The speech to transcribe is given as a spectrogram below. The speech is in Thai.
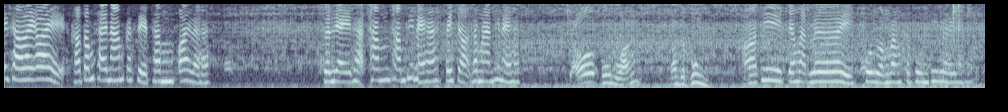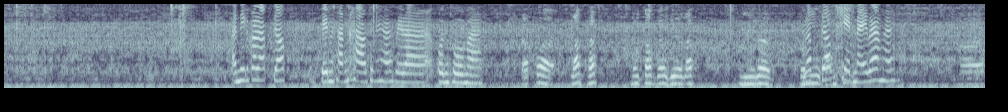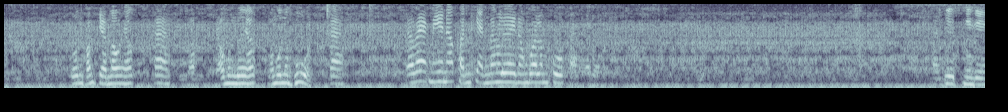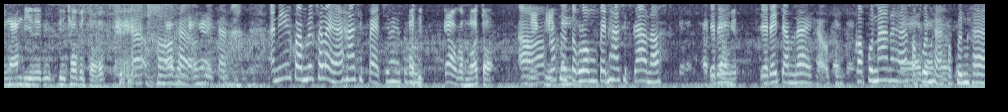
ให้ชาวไร่อ้อย เขาต้องใช้น้ำเกษตรทำอ้อยเหรอคะส่วนใหญ่ทำทำที่ไหนคะไปเจาะทำงานที่ไหนคะเดี๋ยวภูหลวงบางกระพุ่งอ๋อที่จังหวัดเลยภูหลวงบางสะพุงที่เลยนะคะอันนี้ก็รับจ็อบเป็นครั้งคราวใช่ไหมคะเวลาคนโทรมารับก็รับครับไม่จ็อบก็คือรับมีก็ตอนรับนี้จ็อบของเขตไหนบ้างคะ เอ่อคนขอนแก่นเราเนี่ยครับค่ะครับแถวเมึงเลยครับน้ำมันลำพูค่ะแล้วแวกนี้เนาะขอนแก่นเมืองเลยหนองบัวลำพูค่ะที่หนึ่งเลยน้ำดีเลยคือชอบไปเจอดครับ ค่ะอ๋อค่ะน้ำโอมันเคง่ายค่ะ อันนี้ความลึกเท่าไหร่คะห้าสิบแปดใช่ไหมคะตกลห้างสิบเก้ากับหัวเจาะอ๋อเล็กๆก็คือมันตกลงเป็นห้าสิบเก้าเนาะห้าสิจะบได้เก้าเมตร จะได้จำได้ค่ะ โอเคครับขอบคุณมากนะคะ ขอบคุณค่ะครับขอบคุณค่ะ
